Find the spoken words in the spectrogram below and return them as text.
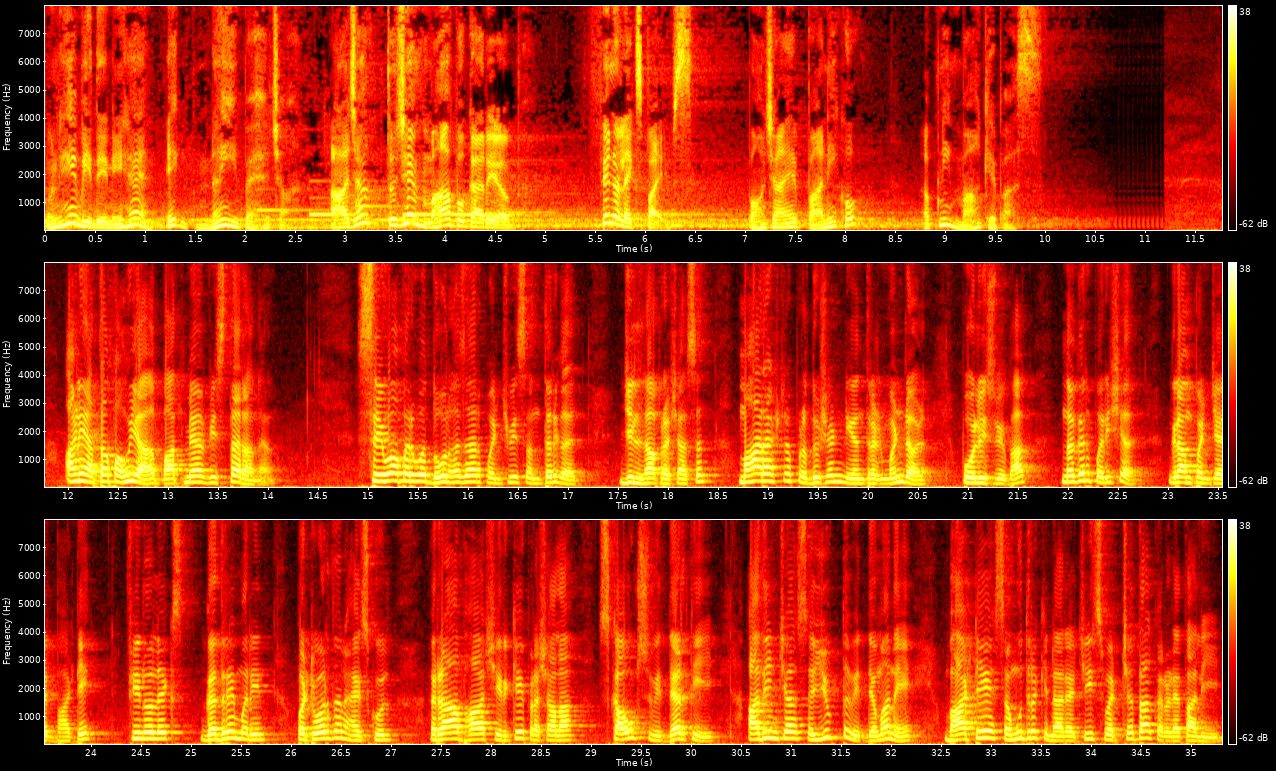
उन्हें भी देनी है एक नई पहचान। आजा तुझे मां पुकारे अब। फिनोलेक्स पाइप्स पहुंचाए पानी को अपनी मां के पास। आणि आता पाहूया बातम्या विस्तारानं. सेवा पर्व दोन हजार पंचवीस अंतर्गत जिल्हा प्रशासन महाराष्ट्र प्रदूषण नियंत्रण मंडळ पोलीस विभाग नगर परिषद ग्रामपंचायत Bhate Finolex Gadre marine Patwardhan high school Ra Bha Shirke प्रशाला स्काउट्स विद्यार्थी आदींच्या संयुक्त विद्यमाने भाटे समुद्रकिनाऱ्याची स्वच्छता करण्यात आली.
